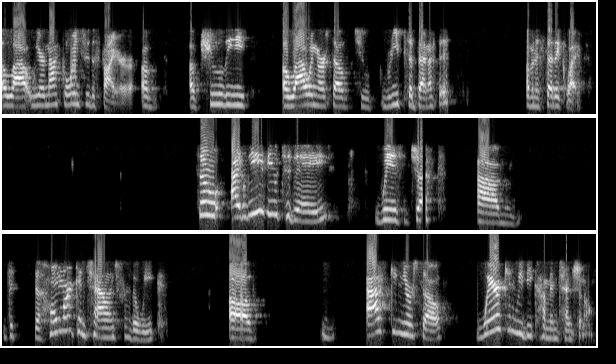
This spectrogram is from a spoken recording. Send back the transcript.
allow we are not going through the fire of of truly allowing ourselves to reap the benefits of an ascetic life. So I leave you today with just um, the, the homework and challenge for the week of asking yourself, where can we become intentional?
